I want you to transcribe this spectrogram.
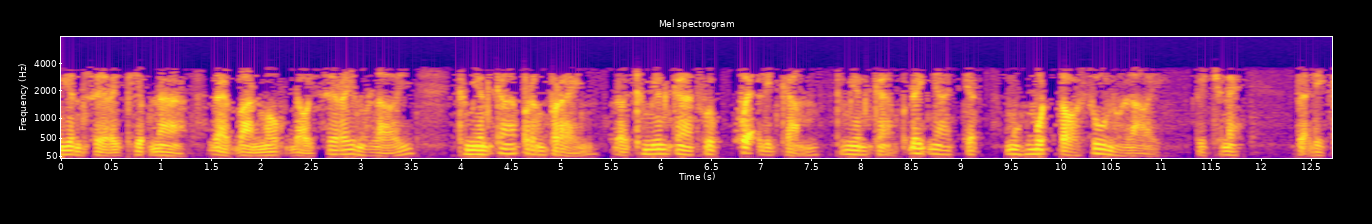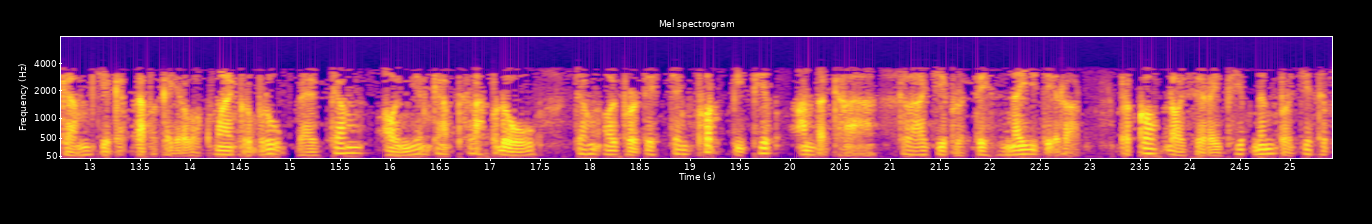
មានសេរីភាពណាដែលបានមកដោយសេរីនោះឡើយគ្មានការប្រឹងប្រែងដោយគ្មានការធ្វើពលិកម្មគ្មានការបដិញ្ញាចិត្តមុះមុតតស៊ូនោះឡើយដូច្នេះ ពលិកម្មជាកាតព្វកិច្ចរបស់ខ្មែរគ្រប់រូបដែលចង់ឲ្យមានការផ្លាស់ប្ដូរចង់ឲ្យប្រទេសចេញផុតពីភាពអន្តរការក្លាយជាប្រទេសនៃនីតិរដ្ឋប្រកបដោយសេរីភាពនិងប្រជាធិប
